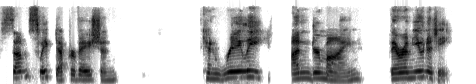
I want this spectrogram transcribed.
some sleep deprivation can really undermine their immunity.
